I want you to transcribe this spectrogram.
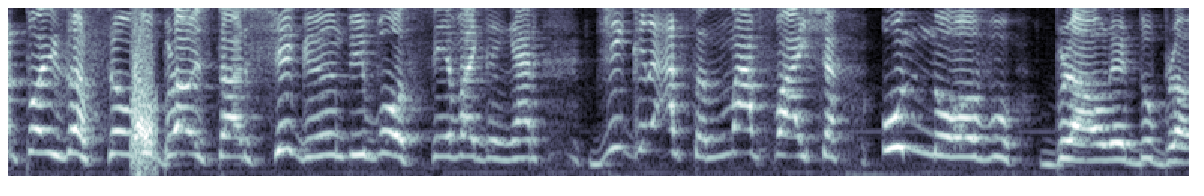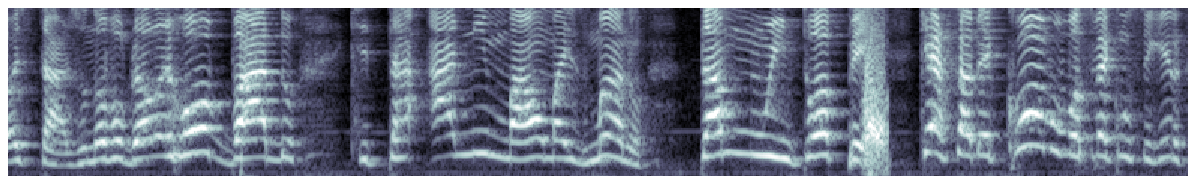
atualização do Brawl Stars chegando e você vai ganhar de graça na faixa o novo Brawler do Brawl Stars. O novo Brawler roubado que tá animal, mas mano, tá muito OP. Quer saber como você vai conseguir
